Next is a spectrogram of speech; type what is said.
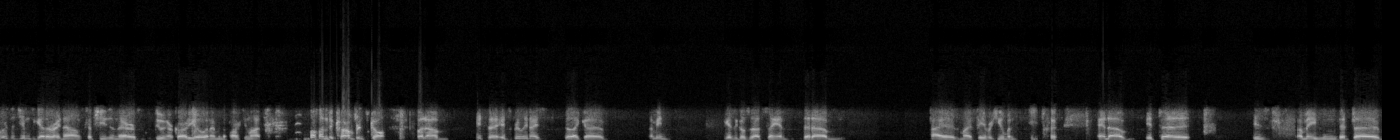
we're at the gym together right now. Except she's in there doing her cardio, and I'm in the parking lot on the conference call. But um, it's uh, it's really nice to like. Uh, I mean, I guess it goes without saying that um, Taya is my favorite human, and uh, it uh, is amazing that uh,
